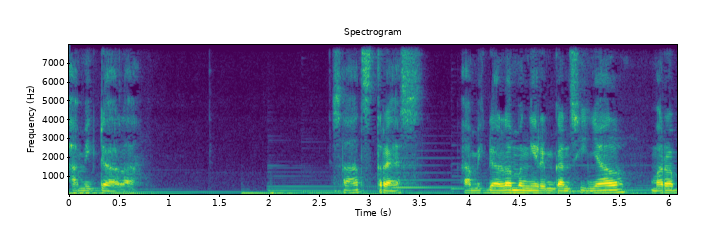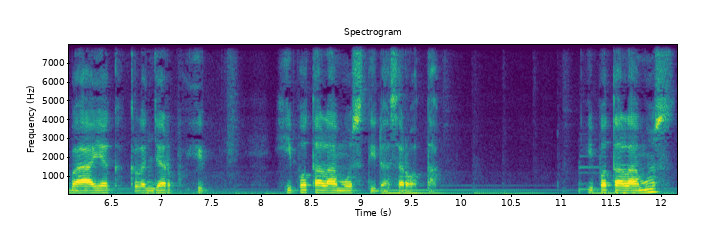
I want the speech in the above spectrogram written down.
amigdala. Saat stres, amigdala mengirimkan sinyal marah bahaya ke kelenjar hipotalamus di dasar otak. Hipotalamus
